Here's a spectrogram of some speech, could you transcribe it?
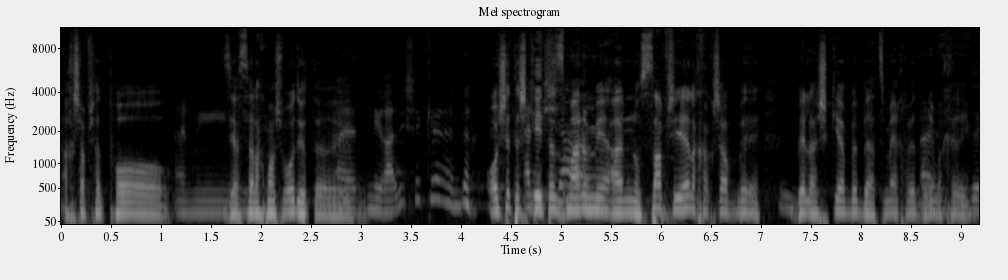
עכשיו שאת פה, אני... זה יעשה לך משהו עוד יותר. אה, אה, נראה לי שכן. או שתשקיעי את הזמן שם. הנוסף שיהיה לך עכשיו ב- בלהשקיע בעצמך ודברים אז, אחרים. אה,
